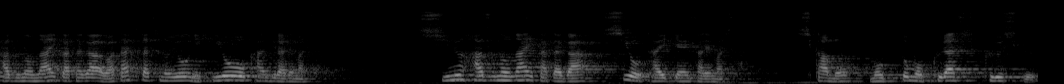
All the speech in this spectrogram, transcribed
はずのない方が私たちのように疲労を感じられました。死ぬはずのない方が死を体験されました。しかも最も苦し苦しく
